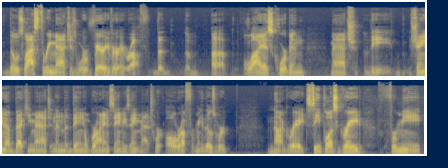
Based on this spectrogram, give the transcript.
those last three matches were very, very rough. The, the uh, Elias Corbin match, the Shayna Becky match, and then the Daniel Bryan Sami Zayn match were all rough for me. Those were not great. C plus grade for me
